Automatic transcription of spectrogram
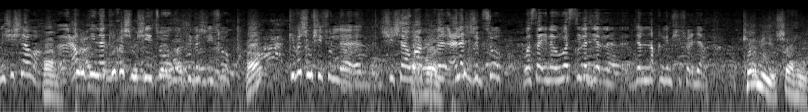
من شيشاوه آه. آه، عاود لينا كيفاش مشيتوا كيفاش جيتوا ها؟ كيفاش مشيتوا ل- للشيشاوه صحيح. كيفاش- علاش جبتوا وسائل الوسيله ديال ديال النقل اللي مشيتوا عليها؟ كاميو شاهين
